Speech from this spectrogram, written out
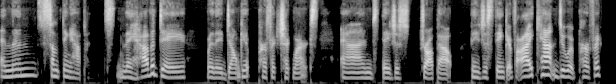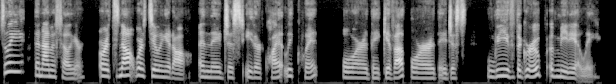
And then something happens. They have a day where they don't get perfect check marks and they just drop out they just think if I can't do it perfectly, then I'm a failure or it's not worth doing at all. And they just either quietly quit or they give up or they just leave the group immediately.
